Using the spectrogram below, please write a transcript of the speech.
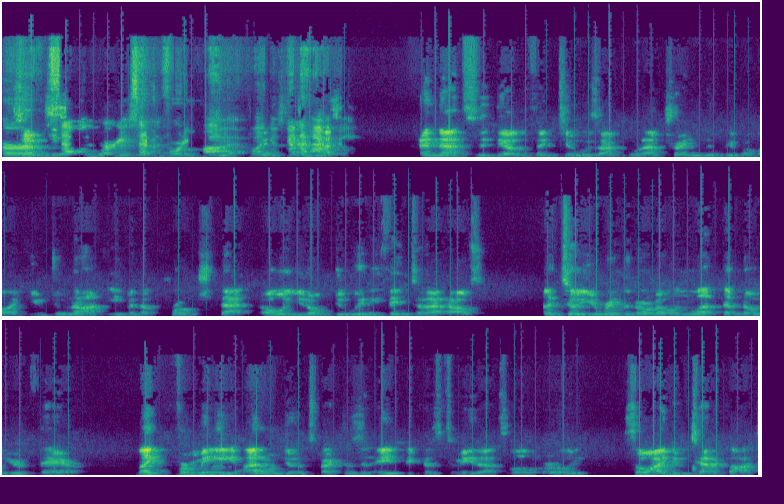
Or 7:30. 7.30, 7.45. Like it's going to And happen. that's- and that's the, the other thing too is I'm when I'm training new people, I'm like, you do not even approach that. Oh, you don't do anything to that house until you ring the doorbell and let them know you're there. Like for me, I don't do inspections at eight because to me that's a little early. So I do ten o'clock,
